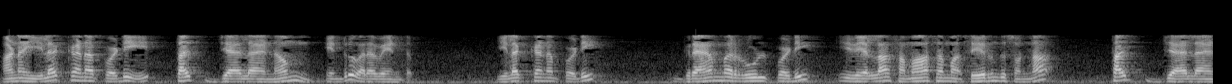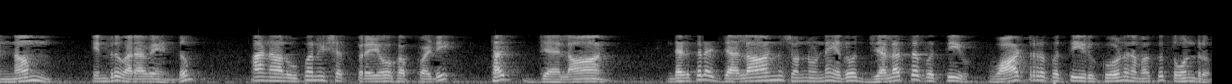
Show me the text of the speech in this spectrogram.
ஆனா இலக்கணப்படி தஜ்ஜலனம் என்று வர வேண்டும். இலக்கணப்படி கிராமர் ரூல் படி இதெல்லாம் சமாசமா சேர்ந்து சொன்னா தஜ்ஜலனம் என்று வர வேண்டும். ஆனால் உபனிஷத் பிரயோகப்படி தஜ்ஜலான் இந்த இடத்துல ஜலான்னு சொன்னோன்னே ஏதோ ஜலத்தை பத்தி வாட்டரை பத்தி இருக்கோன்னு நமக்கு தோன்றும்.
